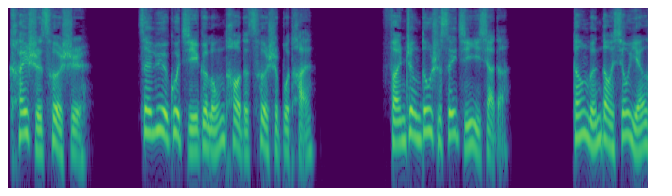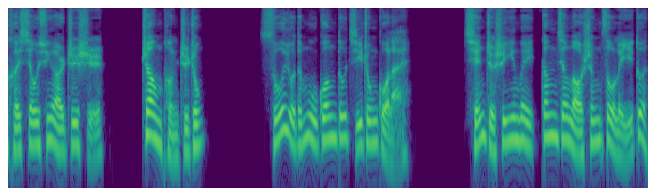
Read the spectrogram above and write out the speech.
开始测试，再略过几个龙套的测试不谈，反正都是 C 级以下的。当轮到萧炎和萧薰儿之时，帐篷之中所有的目光都集中过来。前者是因为刚将老生揍了一顿。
